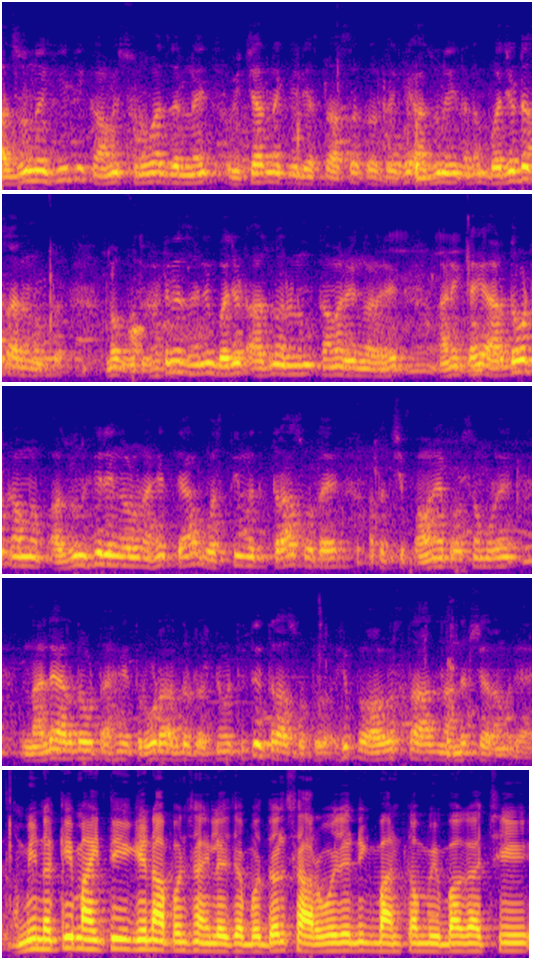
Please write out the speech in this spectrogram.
अजूनही ती कामे सुरुवात झाली नाहीत विचारणा केली असता असं कळतं की अजूनही त्यांना बजेटच आलं नव्हतं. मग उद्घाटन झाली बजेट अजून आलं नव्हतं कामं रेंगाळले आहेत आणि काही अर्धवट कामं अजूनही रेंगाळून आहेत त्या वस्तीमध्ये त्रास होत आहे. आता छिपावण्या पावसामुळे नाले अर्धवट आहेत रोड अर्धवट असल्यामुळे तिथे त्रास होतो. ही अवस्था आज नांदेड शहरामध्ये आहे. मी नक्की माहिती घेणं आपण सांगितलं याच्याबद्दल. सार्वजनिक बांधकाम विभागाची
